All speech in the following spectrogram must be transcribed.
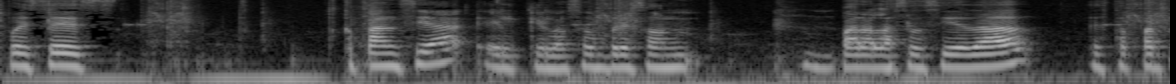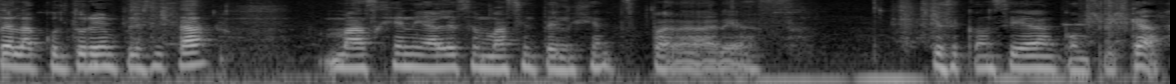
pues es capancia el que los hombres son para la sociedad, esta parte de la cultura implícita, más geniales o más inteligentes para áreas que se consideran complicadas,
